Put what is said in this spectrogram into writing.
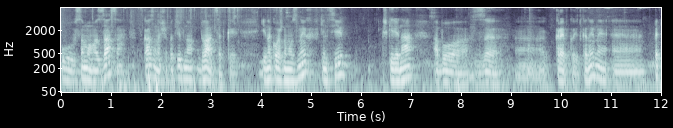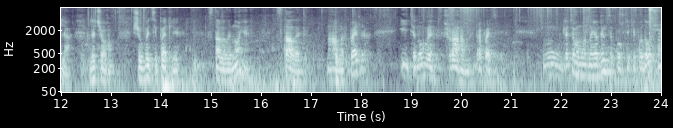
у самого заса вказано, що потрібно два цепки. І на кожному з них в кінці шкіряна або з е, крепкої тканини е, петля. Для чого? Щоб ви ці петлі ставили ноги, стали ногами в петлях і тягнули шрагами трапеції. Ну, для цього можна і один цепок, тільки подовше.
